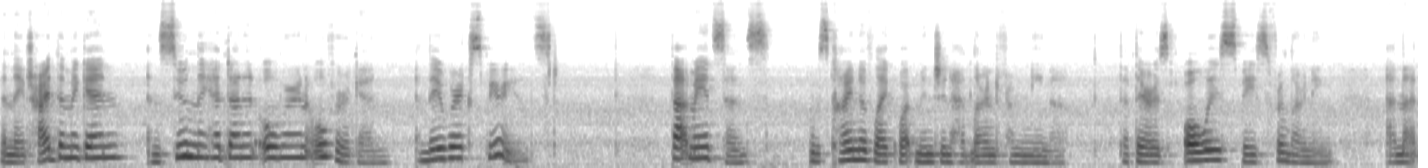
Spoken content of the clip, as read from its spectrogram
then they tried them again, and soon they had done it over and over again, and they were experienced. That made sense. It was kind of like what Minjin had learned from Nina that there is always space for learning, and that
